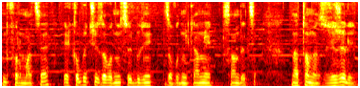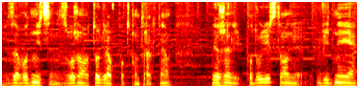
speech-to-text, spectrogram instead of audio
informację, jakoby ci zawodnicy byli zawodnikami Sandycy. Natomiast jeżeli zawodnicy złożą autograf pod kontraktem, jeżeli po drugiej stronie widnieje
